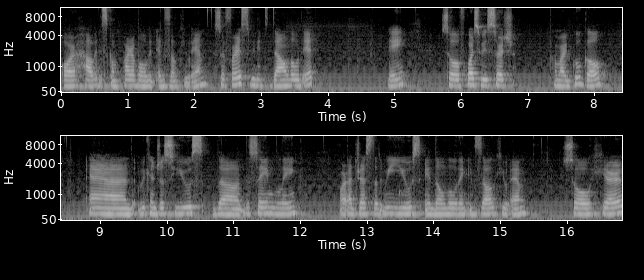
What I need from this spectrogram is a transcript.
or how it is comparable with Excel QM so first we need to download it okay? So of course we search from our Google and we can just use the the same link or address that we use in downloading Excel QM so here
